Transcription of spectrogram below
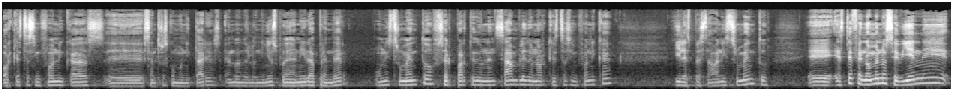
orquestas sinfónicas, eh, centros comunitarios, en donde los niños pueden ir a aprender un instrumento, ser parte de un ensamble de una orquesta sinfónica y les prestaban instrumento. Eh, este fenómeno se viene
